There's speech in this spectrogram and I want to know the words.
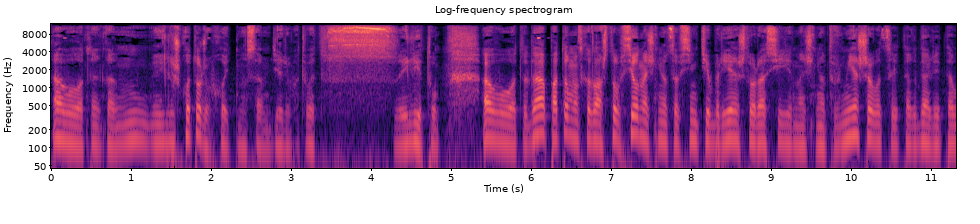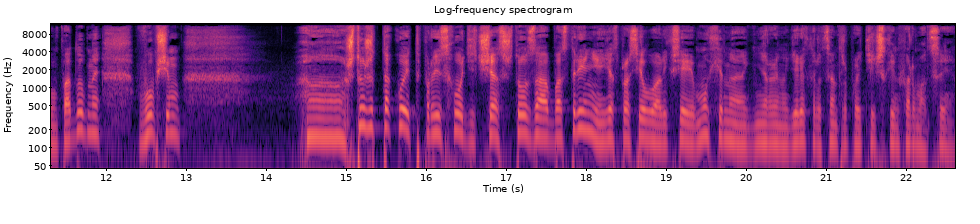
А вот, ну, и Лешко тоже входит на самом деле вот в эту элиту. А вот, да, потом он сказал, что все начнется в сентябре, что Россия начнет вмешиваться и так далее и тому подобное. В общем, что же такое-то происходит сейчас? Что за обострение? Я спросил у Алексея Мухина, генерального директора Центра политической информации.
